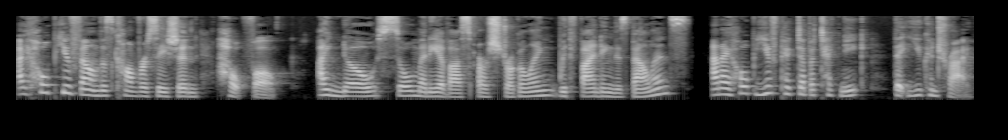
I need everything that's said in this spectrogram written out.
I hope you found this conversation helpful. I know so many of us are struggling with finding this balance, and I hope you've picked up a technique that you can try.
